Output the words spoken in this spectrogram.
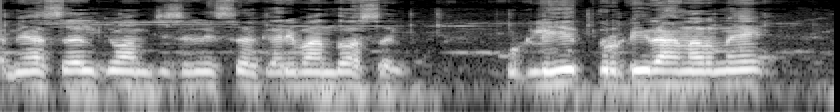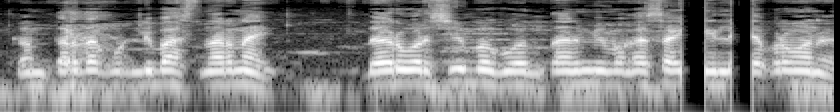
आम्ही असेल किंवा आमचे सगळे सहकारी बांधव असेल कुठलीही त्रुटी राहणार नाही कमतरता कुठली भासणार नाही. दरवर्षी भगवंतानं मी मग सांगितल्याप्रमाणे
